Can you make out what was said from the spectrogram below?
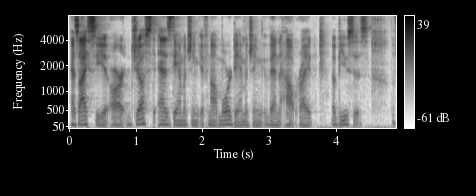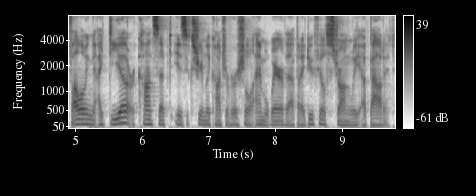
as I see it, are just as damaging, if not more damaging, than outright abuses. The following idea or concept is extremely controversial. I am aware of that, but I do feel strongly about it.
